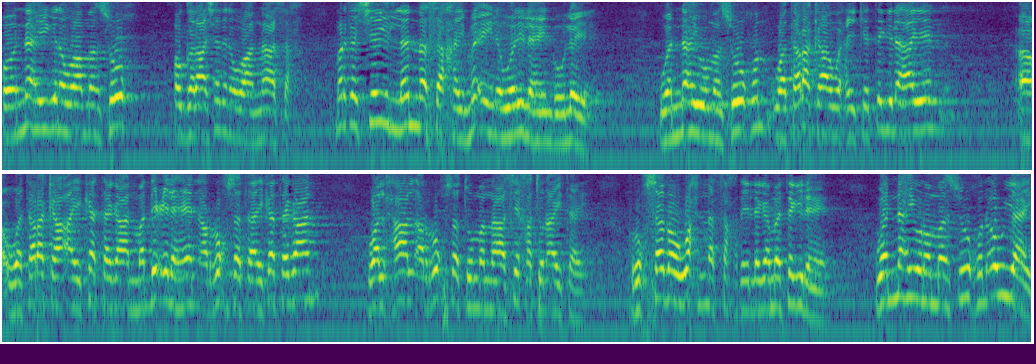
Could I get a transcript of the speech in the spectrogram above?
oo nahyigina waa mansuukh ogolaashadina waa naasakh. Marka shay la nasakhay ma ayna wari lahayn buu leeyahay. Wannahyu mansuuqun wa tarakaa waxay ka tegi lahaayeen wa tarakaa ay ka tagaan ma dhici lahayn alruksata ay ka tagaan walxaal alruksatu ma naasikhatun ay tahay. Ruksadoo wax nasakday lagama tegi lahayn wanahyuna mansuuqun ou yahay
